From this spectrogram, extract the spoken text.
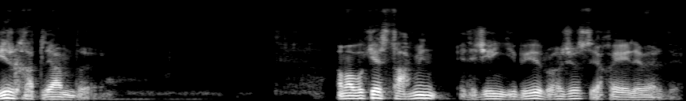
Bir katliamdı. Ama bu kez tahmin edeceğin gibi Rogers yakaya ele verdi.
